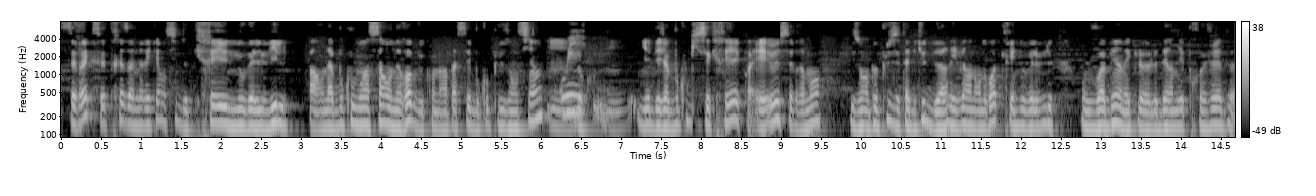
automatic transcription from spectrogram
c'est vrai que c'est très américain aussi de créer une nouvelle ville. Enfin, on a beaucoup moins ça en Europe vu qu'on a un passé beaucoup plus ancien. Mm. Oui. Donc, il y a déjà beaucoup qui s'est créé, quoi. Et eux, c'est vraiment, ils ont un peu plus cette habitude d'arriver à un endroit, de créer une nouvelle ville. On le voit bien avec le, le dernier projet de,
